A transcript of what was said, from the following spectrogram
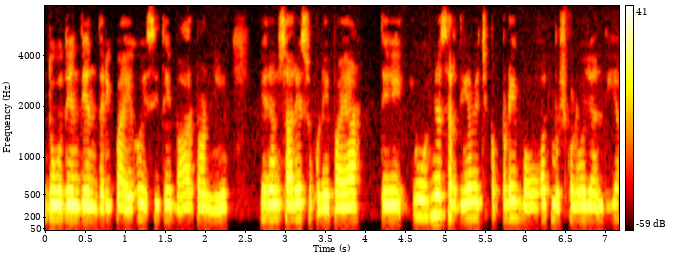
ਦੋ ਦਿਨ ਦੇ ਅੰਦਰ ਹੀ ਪਾਏ ਹੋਏ ਸੀ ਤੇ ਬਾਹਰ ਪਾਉਣੀ ਆ ਇਹਨਾਂ ਨੂੰ ਸਾਰੇ ਸੁੱਕਣੇ ਪਾਇਆ ਤੇ ਉਹ ਨਾ ਸਰਦੀਆਂ ਵਿੱਚ ਕੱਪੜੇ ਬਹੁਤ ਮੁਸ਼ਕਲ ਹੋ ਜਾਂਦੀ ਆ।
